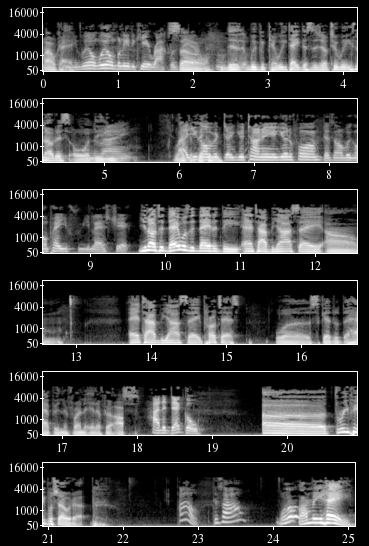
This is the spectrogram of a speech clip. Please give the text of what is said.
Okay. We don't, we don't believe the Kid Rock was there. So this, we can, can we take this as your two weeks notice or do Right. you like Are you gonna return, you turn in your uniform? That's all we're gonna pay you for your last check. You know, today was the day that the anti-Beyonce, um, anti-Beyonce protest was scheduled to happen in front of the NFL office. How did that go? Uh, three people showed up. Oh, that's all? Well, I mean, hey,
